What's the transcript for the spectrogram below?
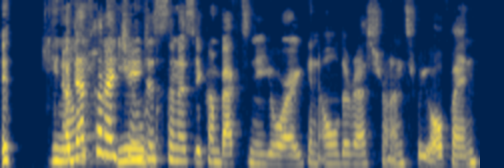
it, you know. But that's when I you, change as soon as you come back to New York and all the restaurants reopen.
